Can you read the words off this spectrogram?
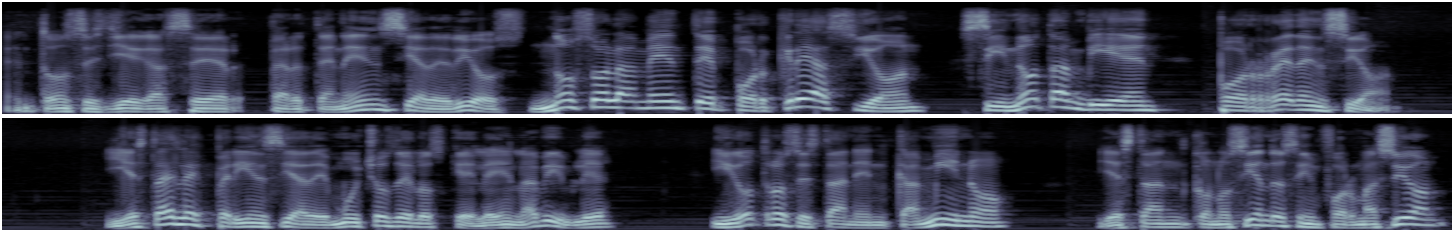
entonces llega a ser pertenencia de Dios, no solamente por creación, sino también por redención. Y esta es la experiencia de muchos de los que leen la Biblia, y otros están en camino y están conociendo esa información,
